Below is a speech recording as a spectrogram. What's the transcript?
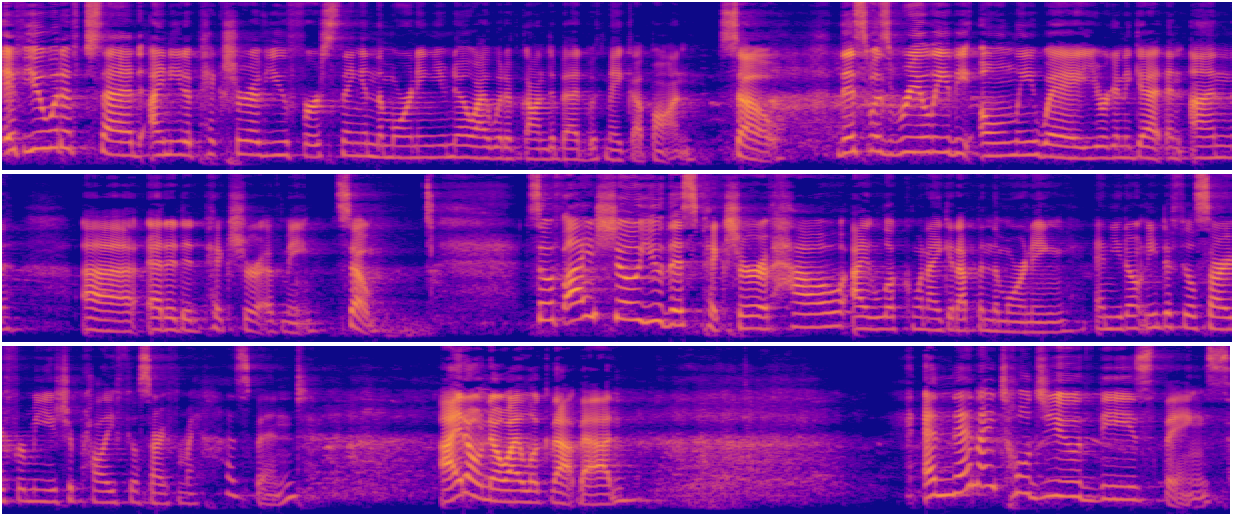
If you would have said, I need a picture of you first thing in the morning, you know I would have gone to bed with makeup on. So, this was really the only way you were going to get an unedited uh, picture of me. So, so, if I show you this picture of how I look when I get up in the morning, and you don't need to feel sorry for me, you should probably feel sorry for my husband. I don't know I look that bad. And then I told you these things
